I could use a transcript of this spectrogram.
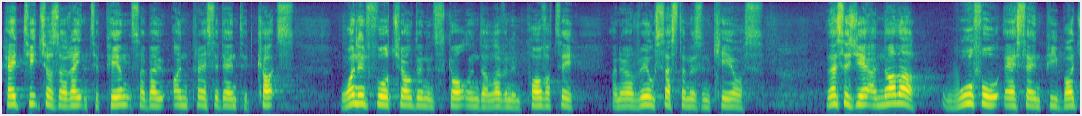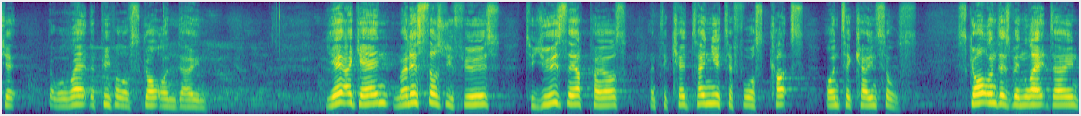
Head teachers are writing to parents about unprecedented cuts. One in four children in Scotland are living in poverty, and our rail system is in chaos. This is yet another woeful SNP budget that will let the people of Scotland down. Yet again, ministers refuse to use their powers and to continue to force cuts onto councils. Scotland has been let down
